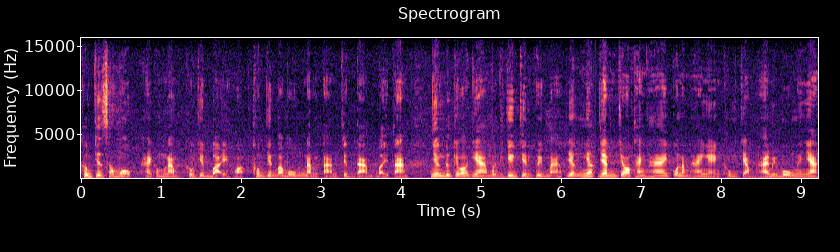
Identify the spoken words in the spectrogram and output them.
0961 205 097 hoặc 0934 5898 78 nhận được cái báo giá và cái chương trình khuyến mãi hấp dẫn nhất dành cho tháng 2 của năm 2024 này nha.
